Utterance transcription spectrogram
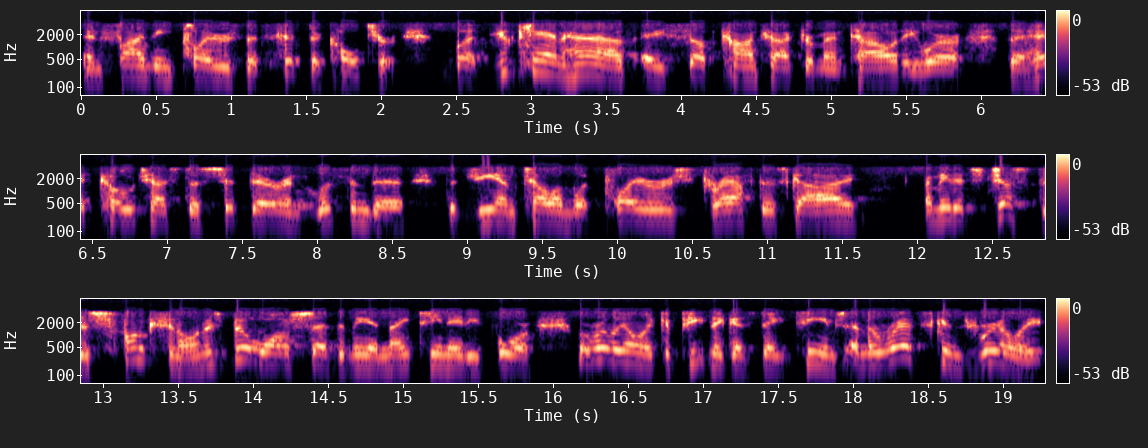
and finding players that fit the culture but you can't have a subcontractor mentality where the head coach has to sit there and listen to the GM tell him what players draft this guy. I mean, it's just dysfunctional. And as Bill Walsh said to me in 1984, we're really only competing against eight teams. And the Redskins, really,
